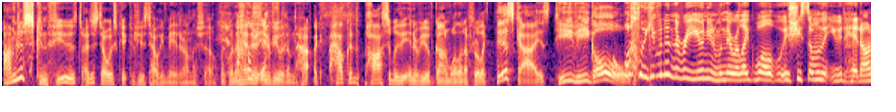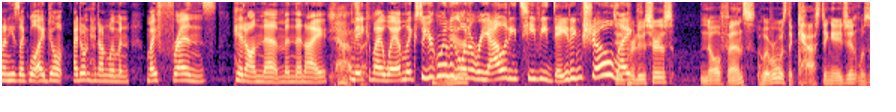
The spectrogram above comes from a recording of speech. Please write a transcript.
I'm just confused. I just always get confused how he made it on the show. Like when they had I'll an interview with him, how, like, how could possibly the interview have gone well enough? They're like, this guy is TV gold. Well, even in the reunion when they were like, "Well, is she someone that you'd hit on?" and he's like, "Well, I don't I don't hit on women. My friends hit on them and then I Yeah, make like- my way." I'm like, "So you're going to go on a reality TV dating show?" Dude, like producers, no offense, whoever was the casting agent was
